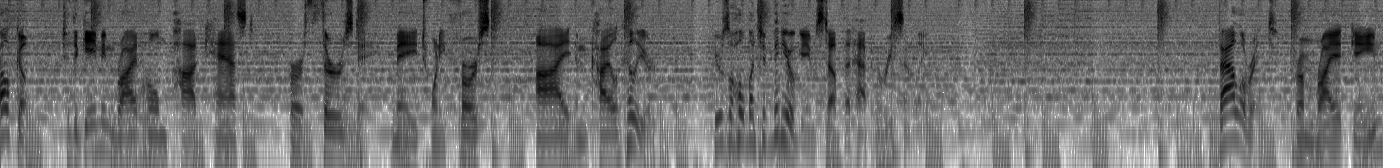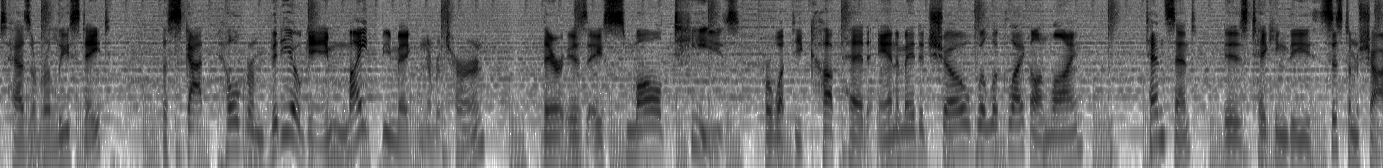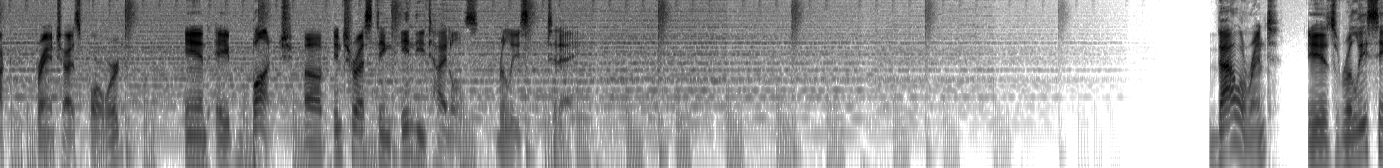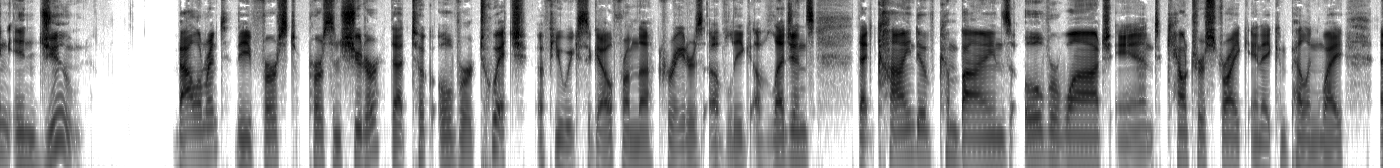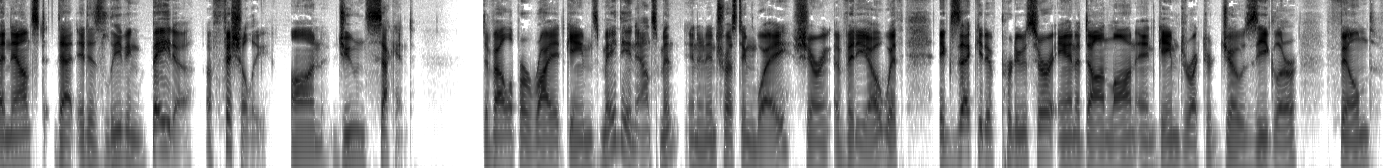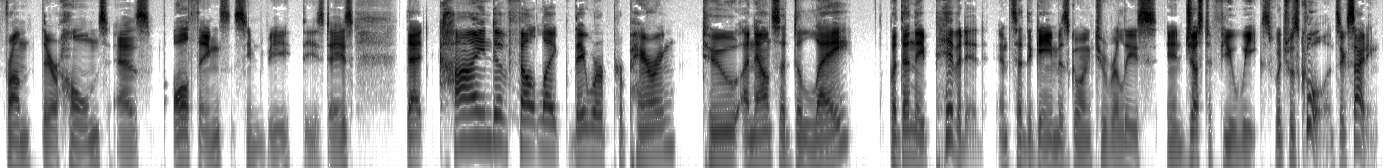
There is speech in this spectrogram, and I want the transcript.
Welcome to the Gaming Ride Home podcast for Thursday, May 21st. I am Kyle Hilliard. Here's a whole bunch of video game stuff that happened recently. Valorant from Riot Games has a release date. The Scott Pilgrim video game might be making a return. There is a small tease for what the Cuphead animated show will look like online. Tencent is taking the System Shock franchise forward and a bunch of interesting indie titles released today. Valorant is releasing in June. Valorant, the first person shooter that took over Twitch a few weeks ago from the creators of League of Legends, that kind of combines Overwatch and Counter Strike in a compelling way, announced that it is leaving beta officially on June 2nd. Developer Riot Games made the announcement in an interesting way, sharing a video with executive producer Anna Donlon and game director Joe Ziegler, filmed from their homes, as all things seem to be these days, that kind of felt like they were preparing to announce a delay, but then they pivoted and said the game is going to release in just a few weeks, which was cool. It's exciting.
